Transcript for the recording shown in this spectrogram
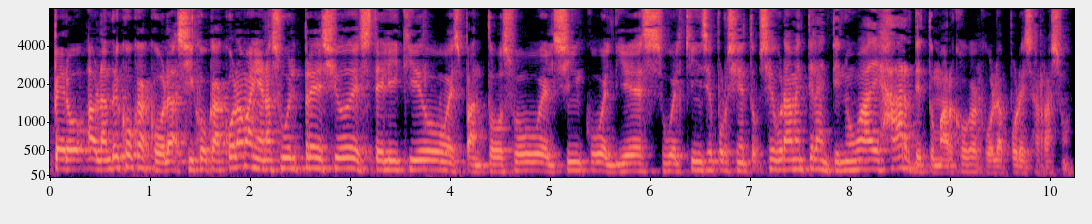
Pero hablando de Coca-Cola, si Coca-Cola mañana sube el precio de este líquido espantoso, el 5, el 10 o el 15%, seguramente la gente no va a dejar de tomar Coca-Cola por esa razón.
